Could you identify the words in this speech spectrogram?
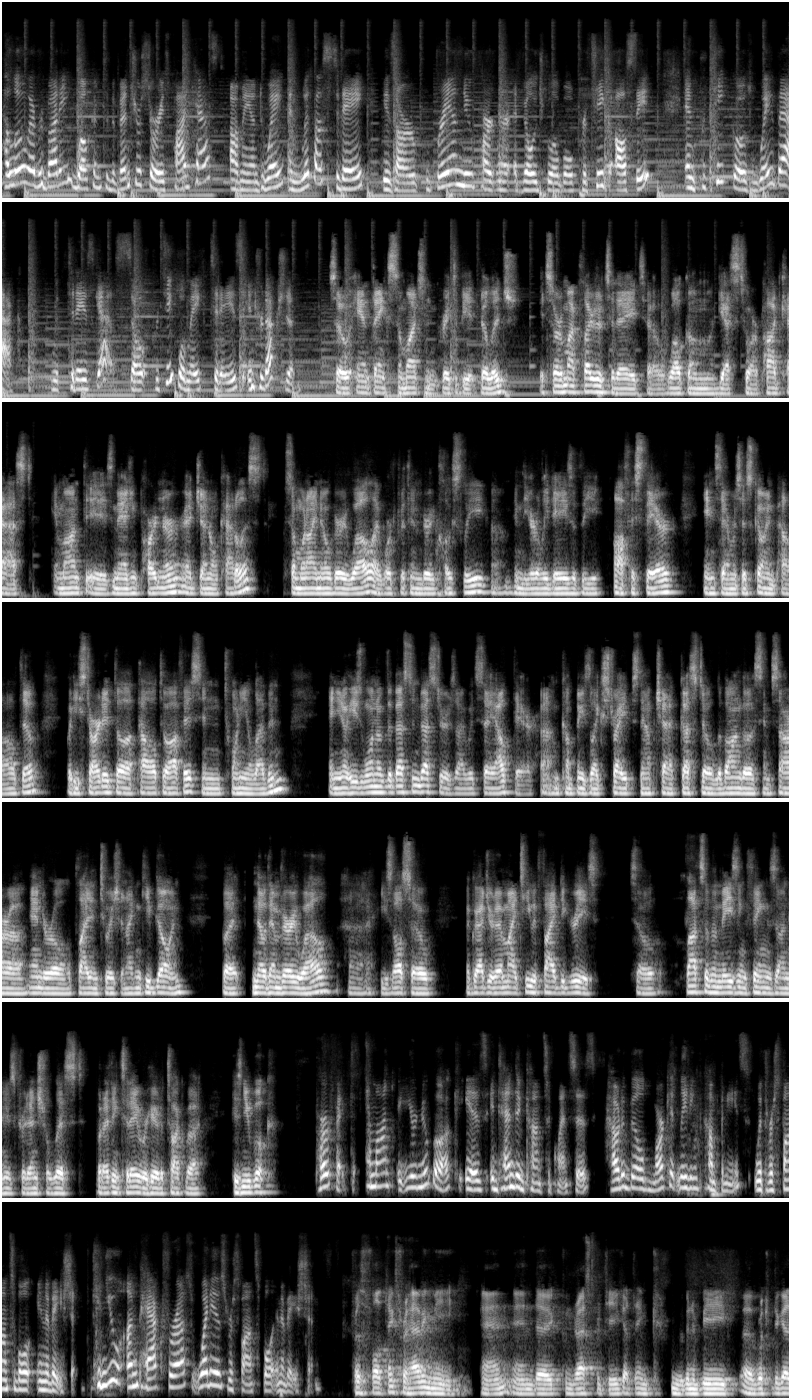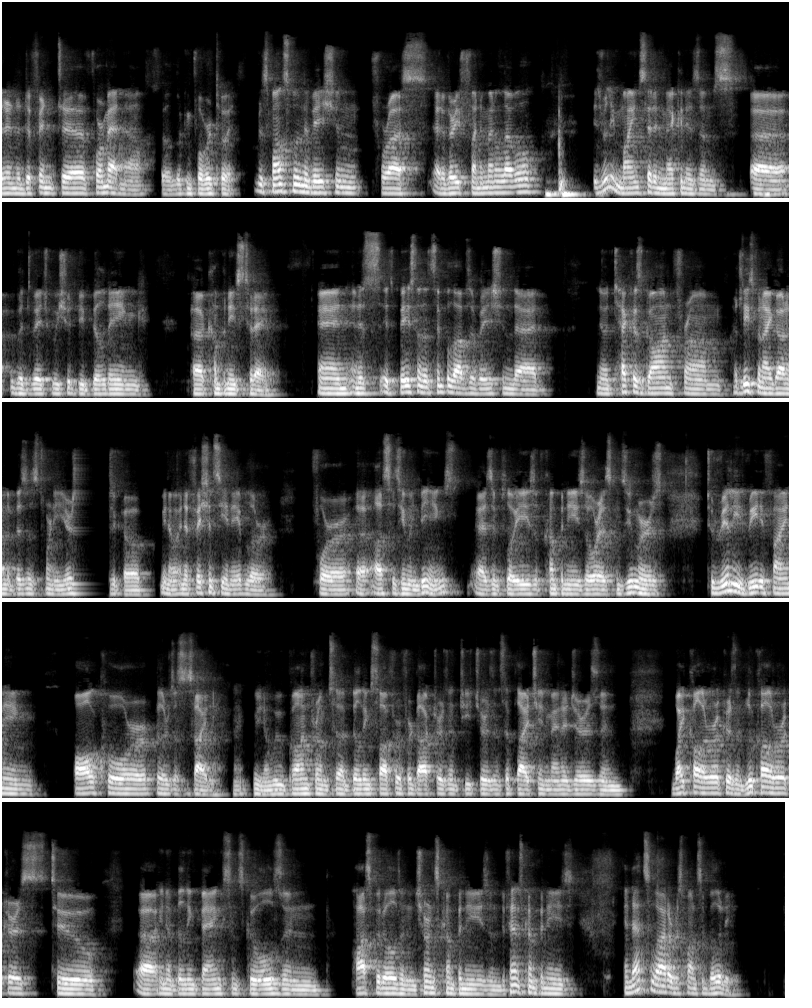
Hello, everybody. Welcome to the Venture Stories podcast. I'm Anne Dwane, and with us today is our brand new partner at Village Global, Pratik Alsi. And Pratik goes way back with today's guest. So Pratik will make today's introduction. So, Ann, thanks so much, and great to be at Village. It's sort of my pleasure today to welcome guests to our podcast. Hemant is managing partner at General Catalyst, someone I know very well. I worked with him very closely um, in the early days of the office there in San Francisco and Palo Alto. But he started the Palo Alto office in 2011. And, you know, he's one of the best investors, I would say, out there. Um, companies like Stripe, Snapchat, Gusto, Livongo, Samsara, Anduril, Applied Intuition. I can keep going, but know them very well. Uh, he's also a graduate of MIT with five degrees. So lots of amazing things on his credential list. But I think today we're here to talk about his new book, Perfect. Hemant, your new book is Intended Consequences How to Build Market Leading Companies with Responsible Innovation. Can you unpack for us what is responsible innovation? First of all, thanks for having me, Ann, and uh, congrats, Pratik. I think we're going to be uh, working together in a different uh, format now. So, looking forward to it. Responsible innovation for us at a very fundamental level is really mindset and mechanisms uh, with which we should be building uh, companies today and and it's it's based on the simple observation that you know tech has gone from at least when I got into business 20 years ago, you know, an efficiency enabler for uh, us as human beings, as employees of companies or as consumers, to really redefining all core pillars of society. Right? You know, we've gone from building software for doctors and teachers and supply chain managers and white collar workers and blue collar workers to uh, you know building banks and schools and hospitals and insurance companies and defense companies. And that's a lot of responsibility.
